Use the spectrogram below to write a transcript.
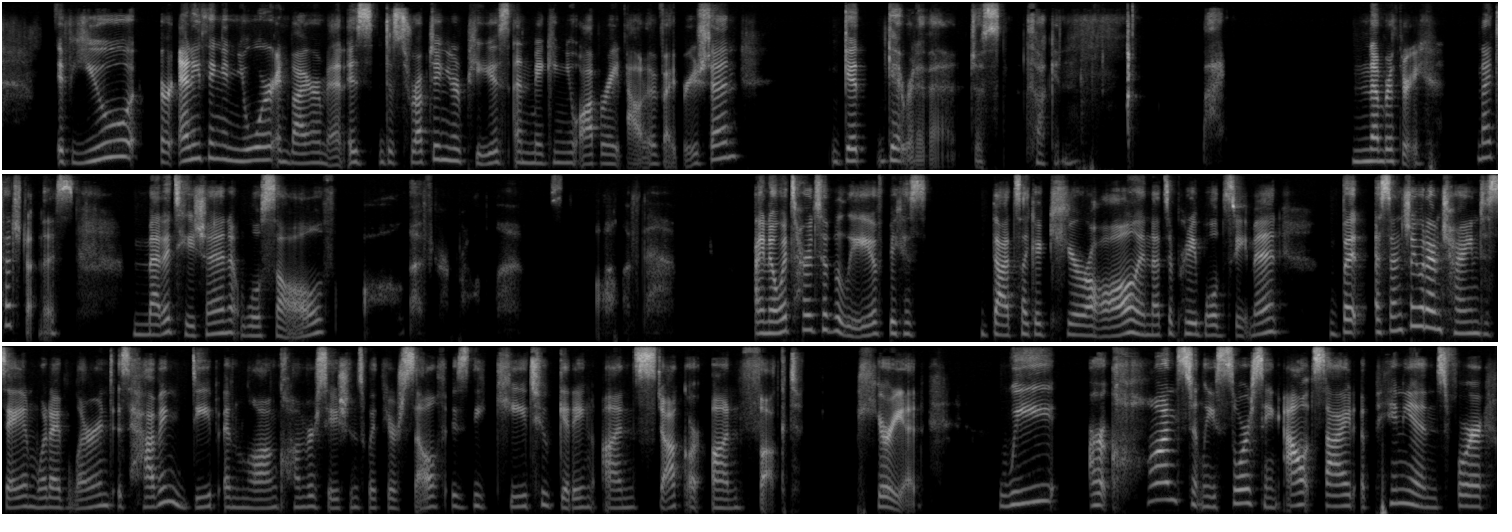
If you or anything in your environment is disrupting your peace and making you operate out of vibration, get get rid of it. Just fucking bye. Number 3. And I touched on this. Meditation will solve all of your problems. All of I know it's hard to believe because that's like a cure all and that's a pretty bold statement. But essentially, what I'm trying to say and what I've learned is having deep and long conversations with yourself is the key to getting unstuck or unfucked, period. We are constantly sourcing outside opinions for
